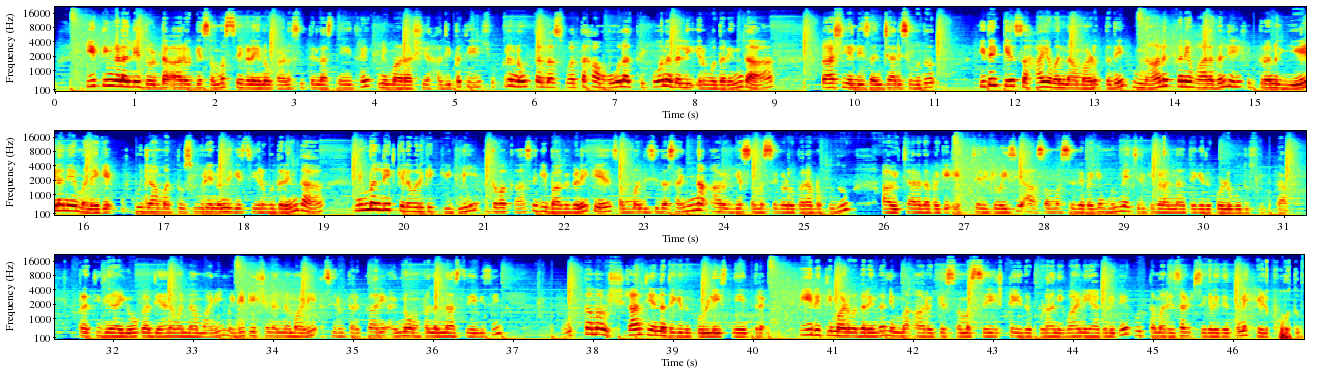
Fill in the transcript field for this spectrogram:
ಈ ತಿಂಗಳಲ್ಲಿ ದೊಡ್ಡ ಆರೋಗ್ಯ ಸಮಸ್ಯೆಗಳೇನು ಕಾಣಿಸುತ್ತಿಲ್ಲ ಸ್ನೇಹಿತರೆ. ನಿಮ್ಮ ರಾಶಿಯ ಅಧಿಪತಿ ಶುಕ್ರನು ತನ್ನ ಸ್ವತಃ ಮೂಲ ತ್ರಿಕೋನದಲ್ಲಿ ಇರುವುದರಿಂದ ರಾಶಿಯಲ್ಲಿ ಸಂಚರಿಸುವುದು ಇದಕ್ಕೆ ಸಹಾಯವನ್ನ ಮಾಡುತ್ತದೆ. ನಾಲ್ಕನೇ ವಾರದಲ್ಲಿ ಶುಕ್ರನು ಏಳನೇ ಮನೆಗೆ ಕುಜ ಮತ್ತು ಸೂರ್ಯನೊಂದಿಗೆ ಸೇರುವುದರಿಂದ ನಿಮ್ಮಲ್ಲಿ ಕೆಲವರಿಗೆ ಕಿಡ್ನಿ ಅಥವಾ ಖಾಸಗಿ ಭಾಗಗಳಿಗೆ ಸಂಬಂಧಿಸಿದ ಸಣ್ಣ ಆರೋಗ್ಯ ಸಮಸ್ಯೆಗಳು ಬರಬಹುದು. ಆ ವಿಚಾರದ ಬಗ್ಗೆ ಎಚ್ಚರಿಕೆ ವಹಿಸಿ ಆ ಸಮಸ್ಯೆದ ಬಗ್ಗೆ ಮುನ್ನೆಚ್ಚರಿಕೆಗಳನ್ನು ತೆಗೆದುಕೊಳ್ಳುವುದು ಸೂಕ್ತ. ಪ್ರತಿದಿನ ಯೋಗ ಧ್ಯಾನವನ್ನು ಮಾಡಿ ಮೆಡಿಟೇಷನನ್ನು ಮಾಡಿ, ಹಸಿರು ತರಕಾರಿ, ಹಣ್ಣು, ಹಂಪಲನ್ನು ಸೇವಿಸಿ, ಉತ್ತಮ ವಿಶ್ರಾಂತಿಯನ್ನು ತೆಗೆದುಕೊಳ್ಳಿ ಸ್ನೇಹಿತರೆ. ಈ ರೀತಿ ಮಾಡುವುದರಿಂದ ನಿಮ್ಮ ಆರೋಗ್ಯ ಸಮಸ್ಯೆ ಎಷ್ಟೇ ಇದ್ರೂ ಕೂಡ ನಿವಾರಣೆಯಾಗಲಿದೆ, ಉತ್ತಮ ರಿಸಲ್ಟ್ ಸಿಗಲಿದೆ ಅಂತಲೇ ಹೇಳಬಹುದು.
